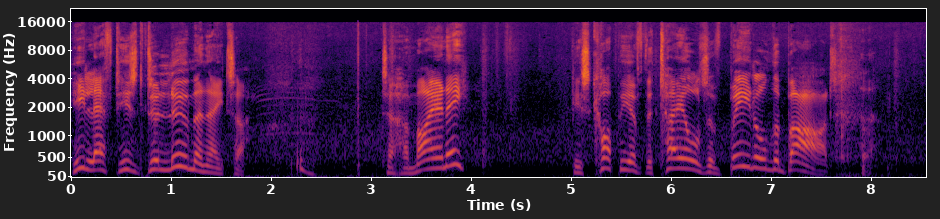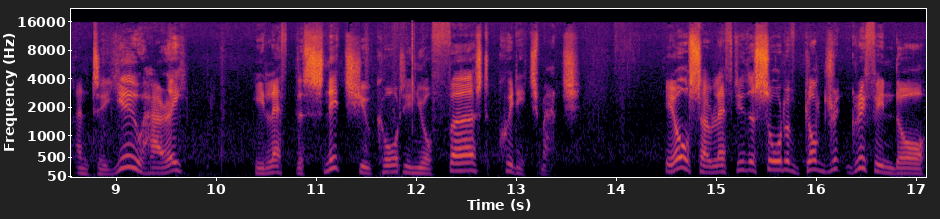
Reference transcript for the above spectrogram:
he left his Deluminator. to Hermione, his copy of the Tales of Beedle the Bard. and to you, Harry, he left the snitch you caught in your first Quidditch match. He also left you the sword of Godric Gryffindor.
